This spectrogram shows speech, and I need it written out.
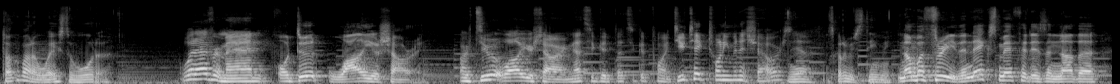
Talk about a waste of water. Whatever, man. Or do it while you're showering. Or do it while you're showering. That's a good that's a good point. Do you take 20 minute showers? Yeah, it's gotta be steamy. Number three, the next method is another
